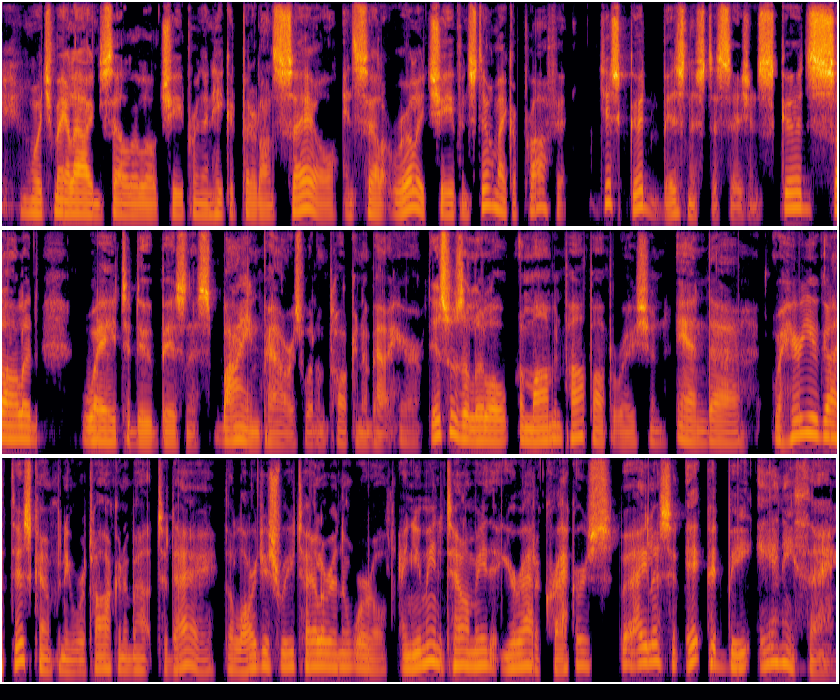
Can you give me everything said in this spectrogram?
mm-hmm. which may allow him to sell it a little cheaper, and then he could put it on sale and sell it really cheap and still make a profit. Just good business decisions, good, solid way to do business. Buying power is what I'm talking about here. This was a little a mom and pop operation, and uh, well, here you got this company we're talking about today, the largest retailer in the world. And you mean to tell me that you're out of crackers? But hey, listen, it could be anything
